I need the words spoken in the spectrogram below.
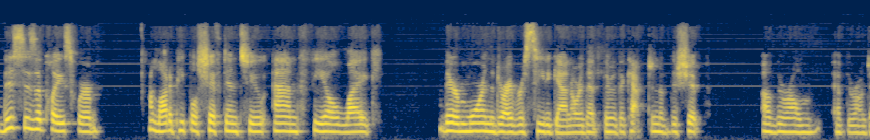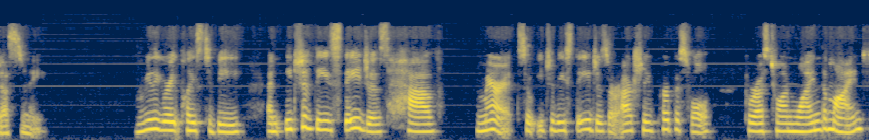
This is a place where a lot of people shift into and feel like they're more in the driver's seat again or that they're the captain of the ship of their own of their own destiny. Really great place to be. And each of these stages have merit. So each of these stages are actually purposeful for us to unwind the mind,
